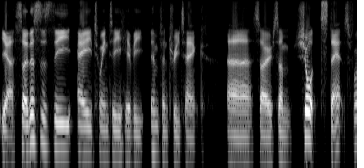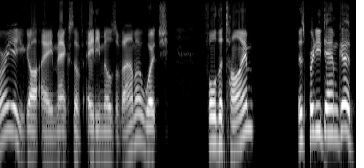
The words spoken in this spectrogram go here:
Yeah, so this is the A20 heavy infantry tank. Uh, so some short stats for you. You got a max of 80 mils of armor, which for the time is pretty damn good.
